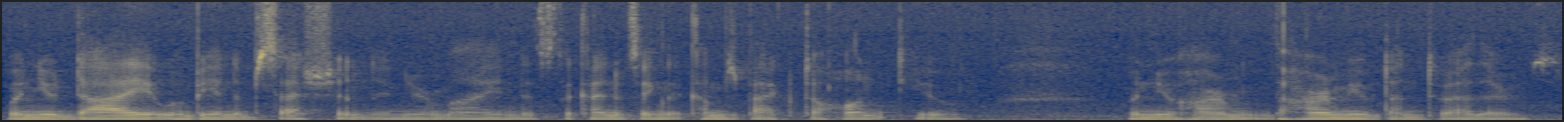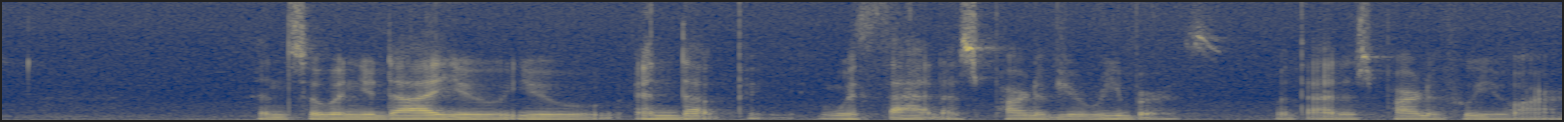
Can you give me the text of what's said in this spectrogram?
when you die, it will be an obsession in your mind. It's the kind of thing that comes back to haunt you when you harm the harm you've done to others. And so when you die, you, you end up with that as part of your rebirth, with that as part of who you are.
